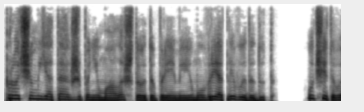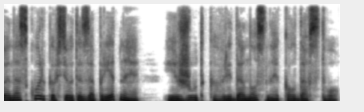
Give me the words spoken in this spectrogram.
Впрочем, я также понимала, что эту премию ему вряд ли выдадут, учитывая, насколько все это запретное и жутко вредоносное колдовство.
